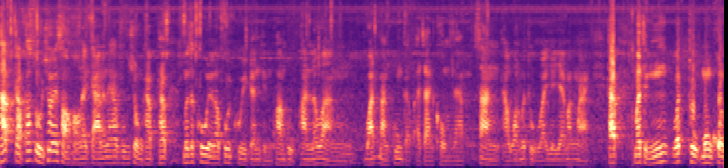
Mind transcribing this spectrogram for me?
ครับกลับเข้าสู่ช่วงที่สองของรายการแล้วนะครับคุณผู้ชมครับครับ เมื่อสักครู่เนี่ยเราพูดคุยกันถึงความผูกพันระหว่างวัดบางกุ้งกับอาจารย์คมนะครับ สร้างถาวรวัตถุไว้เยอะแยะมากมายครับมาถึงวัตถุมงคล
